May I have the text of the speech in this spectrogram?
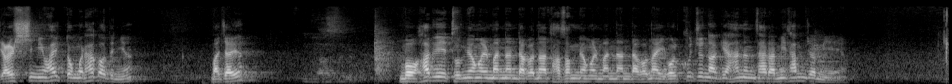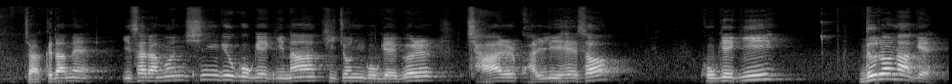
열심히 활동을 하거든요. 맞아요? 뭐 하루에 두 명을 만난다거나 다섯 명을 만난다거나 이걸 꾸준하게 하는 사람이 3점이에요. 자, 그 다음에 이 사람은 신규 고객이나 기존 고객을 잘 관리해서 고객이 늘어나게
